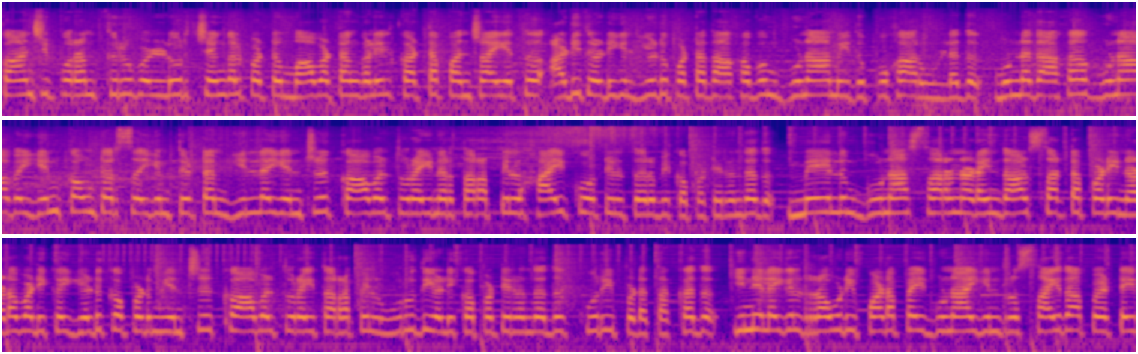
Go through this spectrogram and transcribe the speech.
காஞ்சிபுரம் திருவள்ளூர் செங்கல்பட்டு மாவட்டங்களில் கட்ட பஞ்சாயத்து அடிதடியில் ஈடுபட்டதாகவும் குணா மீது புகார் உள்ளது. முன்னதாக குணாவை என்கவுண்டர் செய்யும் திட்டம் இல்லை என்று காவல்துறையினர் தரப்பில் ஹைகோர்ட்டில் தெரிவிக்கப்பட்டிருந்தது. மேலும் குணா சரணடைந்தால் சட்டப்படி நடவடிக்கை எடுக்கப்படும் என்று காவல்துறை தரப்பில் உறுதியளிக்கப்பட்டிருந்தது குறிப்பிடத்தக்கது. இந்நிலையில் ரவுடி படப்பை குணா இன்று சைதாப்பேட்டை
